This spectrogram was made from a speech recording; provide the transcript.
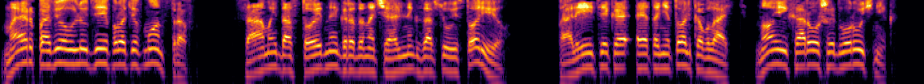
Мэр повел людей против монстров. Самый достойный градоначальник за всю историю. Политика — это не только власть, но и хороший двуручник.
